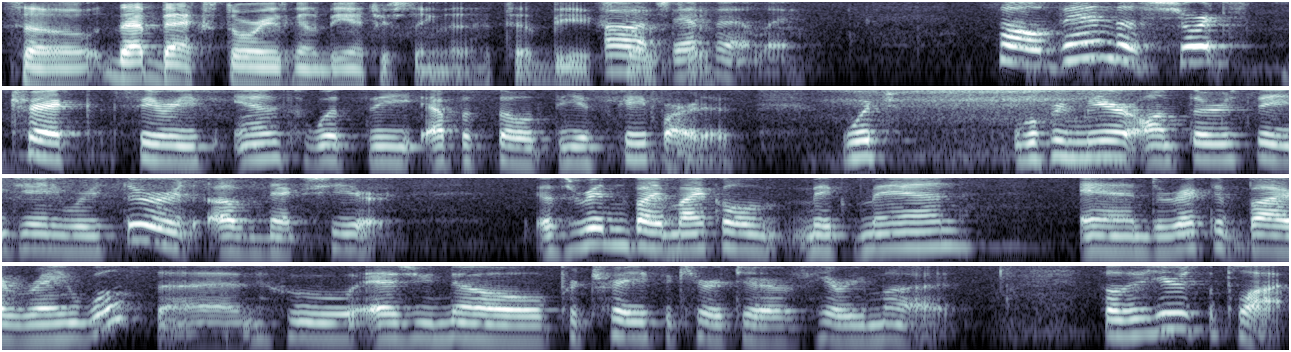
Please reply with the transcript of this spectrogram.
So that backstory is going to be interesting to, to be oh, exposed to. Oh, definitely. To. So then the short Trek series ends with the episode The Escape Artist, which will premiere on Thursday, January 3rd of next year. It's written by Michael McMahan and directed by Rainn Wilson, who, as you know, portrays the character of Harry Mudd. So here's the plot.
